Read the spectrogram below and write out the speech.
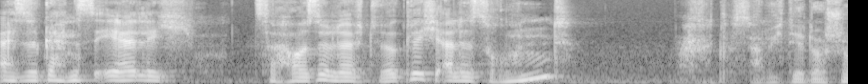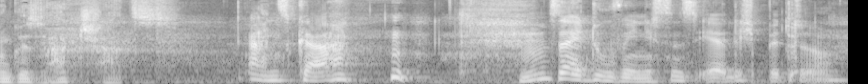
Also ganz ehrlich, zu Hause läuft wirklich alles rund? Ach, das habe ich dir doch schon gesagt, Schatz. Ansgar, sei du wenigstens ehrlich, bitte.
